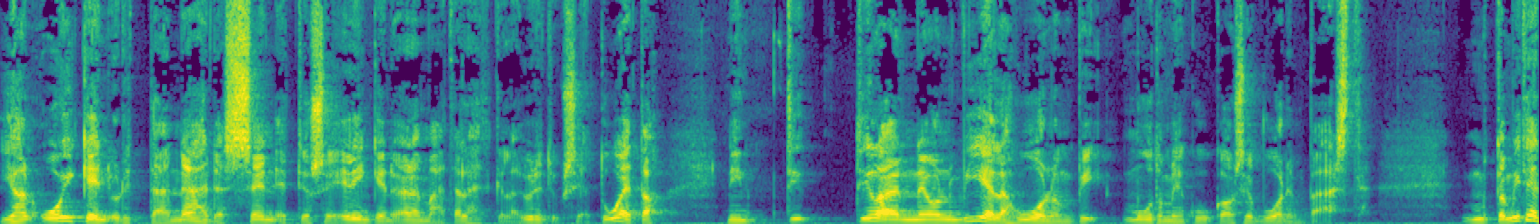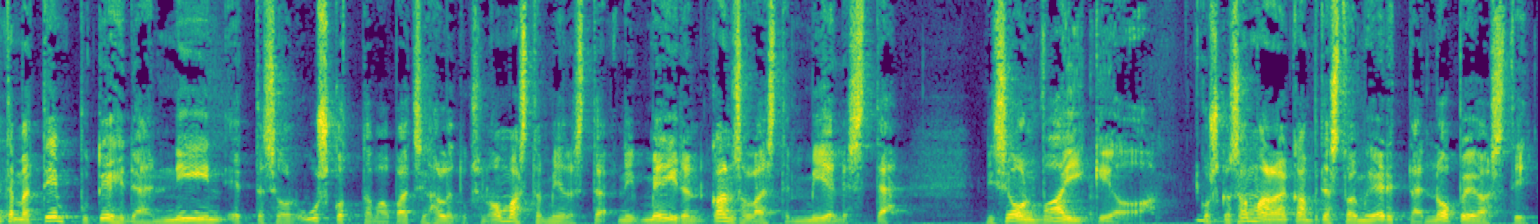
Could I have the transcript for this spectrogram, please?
ihan oikein yrittää nähdä sen, että jos ei elinkeinoelämää tällä hetkellä yrityksiä tueta, niin ti- tilanne on vielä huonompi muutamien kuukausien vuoden päästä. Mutta miten tämä temppu tehdään niin, että se on uskottava paitsi hallituksen omasta mielestä, niin meidän kansalaisten mielestä, niin se on vaikeaa, koska samaan aikaan pitäisi toimia erittäin nopeasti,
